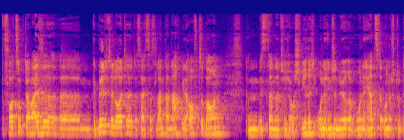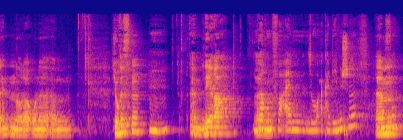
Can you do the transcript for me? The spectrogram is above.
bevorzugterweise ähm, gebildete Leute, das heißt das Land danach wieder aufzubauen, ähm, ist dann natürlich auch schwierig ohne Ingenieure, ohne Ärzte, ohne Studenten oder ohne ähm, Juristen, mhm. ähm, Lehrer. Warum ähm, vor allem so akademische? Ähm,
